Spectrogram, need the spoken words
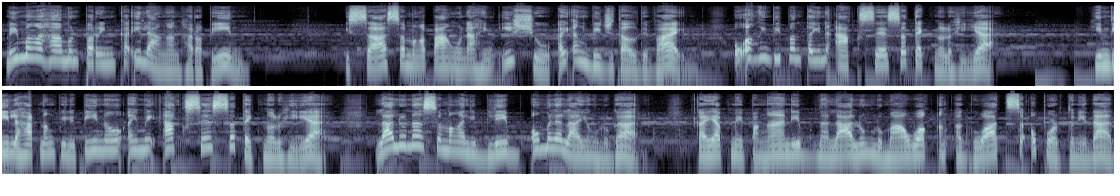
may mga hamon pa rin kailangang harapin. Isa sa mga pangunahing issue ay ang digital divide o ang hindi pantay na access sa teknolohiya. Hindi lahat ng Pilipino ay may access sa teknolohiya, lalo na sa mga liblib o malalayong lugar. Kaya't may panganib na lalong lumawak ang agwat sa oportunidad.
